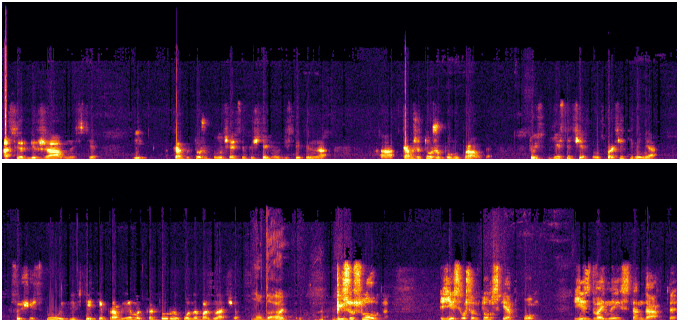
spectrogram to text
о сверхдержавности. И как бы тоже получается впечатление, ну, действительно, э, там же тоже полуправда. То есть, если честно, вот спросите меня – существуют ли все те проблемы, которые он обозначил. Ну да. Безусловно. Есть Вашингтонский обком, есть двойные стандарты,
